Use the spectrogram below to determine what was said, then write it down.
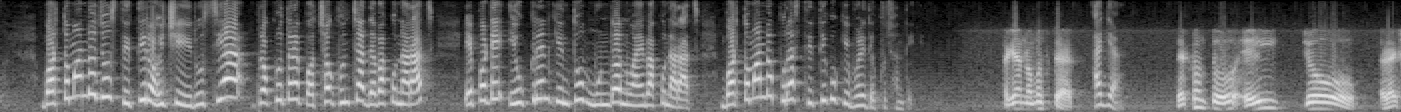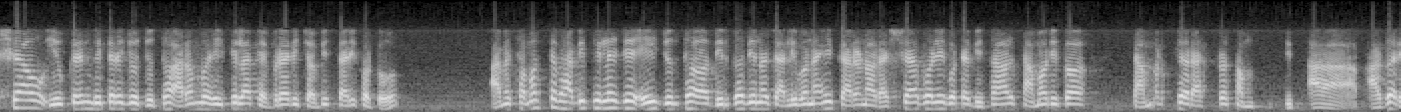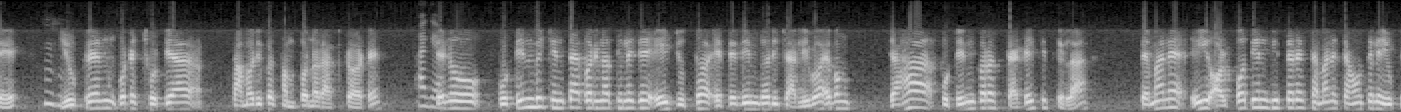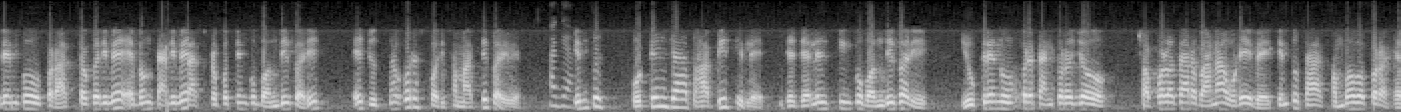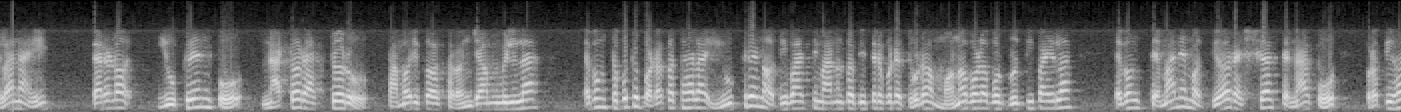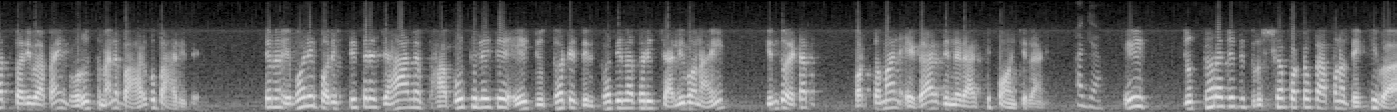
বর্তমানর যে স্থিতি রয়েছে রুষিয়া প্রকৃতরে পছ ঘুঞ্চা দেওয়া নারাজ এপটে ইউক্রেন কিন্তু মুন্ড নুয়াইবা নারাজ বর্তমানর পুরা স্থিতি কিভাবে দেখুছেন আজ্ঞা নমস্কার আজ্ঞা দেখুন এই যে রাশিয়া ও ইউক্রেন ভিতরে যে যুদ্ধ আরম্ভ হয়েছিল ফেব্রুয়ারি চবিশ তারিখটু আমি সমস্তে ভাবিলে যে এই যুদ্ধ দীর্ঘদিন চালিব না কারণ রাশিয়া ভি গোটে বিশাল সামরিক সামর্থ্য রাষ্ট্র আগরে ইউক্রেন গোটে ছোটিয়া ସାମରିକ ସମ୍ପନ୍ନ ରାଷ୍ଟ୍ର ଅଟେ ତେଣୁ ପୁଟିନ ବି ଚିନ୍ତା କରିନଥିଲେ ଯେ ଏଇ ଯୁଦ୍ଧ ଏତେ ଦିନ ଧରି ଚାଲିବ ଏବଂ ଯାହା ପୁଟିନଙ୍କର ଷ୍ଟ୍ରାଟେଜି ଥିଲା ସେମାନେ ଏଇ ଅଳ୍ପ ଦିନ ଭିତରେ ସେମାନେ ଚାହୁଁଥିଲେ ୟୁକ୍ରେନକୁ ପରାସ୍ତ କରିବେ ଏବଂ ତାରିବେ ରାଷ୍ଟ୍ରପତିଙ୍କୁ ବନ୍ଦୀ କରି ଏ ଯୁଦ୍ଧକୁ ପରିସମାପ୍ତି କରିବେ କିନ୍ତୁ ପୁଟିନ ଯାହା ଭାବିଥିଲେ ଯେ ଜେଲେନ୍ସକିଙ୍କୁ ବନ୍ଦୀ କରି ୟୁକ୍ରେନ ଉପରେ ତାଙ୍କର ଯୋଉ ସଫଳତାର ବାନା ଉଡେଇବେ କିନ୍ତୁ ତାହା ସମ୍ଭବପର ହେଲା ନାହିଁ କାରଣ ୟୁକ୍ରେନ୍କୁ ନାଟୋ ରାଷ୍ଟ୍ରରୁ ସାମରିକ ସରଞ୍ଜାମ ମିଳିଲା ଏବଂ ସବୁଠୁ ବଡ଼ କଥା ହେଲା ୟୁକ୍ରେନ୍ ଅଧିବାସୀମାନଙ୍କ ଭିତରେ ଗୋଟେ ଦୃଢ଼ ମନୋବଳ ବୃଦ୍ଧି ପାଇଲା ଏବଂ ସେମାନେ ମଧ୍ୟ ରଷିଆ ସେନାକୁ ପ୍ରତିହତ କରିବା ପାଇଁ ଘରୁ ସେମାନେ ବାହାରକୁ ବାହାରିଲେ ତେଣୁ ଏଭଳି ପରିସ୍ଥିତିରେ ଯାହା ଆମେ ଭାବୁଥିଲେ ଯେ ଏଇ ଯୁଦ୍ଧଟି ଦୀର୍ଘ ଦିନ ଧରି ଚାଲିବ ନାହିଁ କିନ୍ତୁ ଏଟା ବର୍ତ୍ତମାନ ଏଗାର ଦିନରେ ଆସି ପହଞ୍ଚିଲାଣି ଏଇ ଯୁଦ୍ଧର ଯଦି ଦୃଶ୍ୟପଟକୁ ଆପଣ ଦେଖିବା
